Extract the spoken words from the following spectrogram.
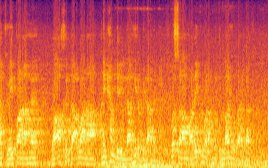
ஆக்கி வைப்பானாக. வாஹிர் தாவானா அனிஹம்துலில்லாஹி ரபில் வசலாம் வஸ்ஸலாமு அலைக்கும் வரஹ்மத்துல்லாஹி வபரகாத்துஹு.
